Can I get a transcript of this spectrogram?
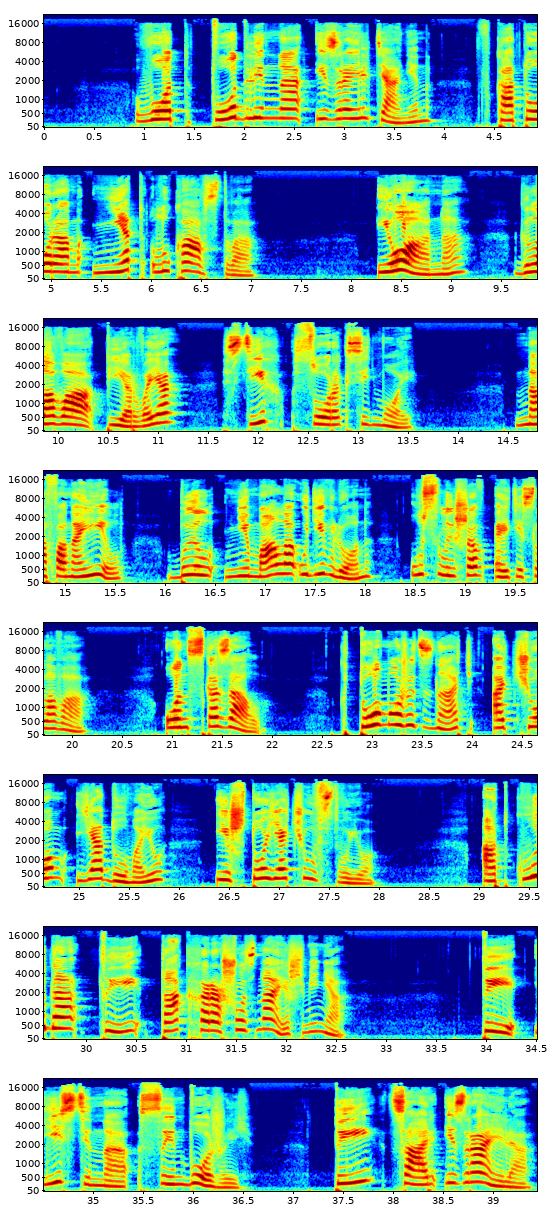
«Вот подлинно израильтянин, в котором нет лукавства». Иоанна, глава 1, стих 47. Нафанаил был немало удивлен, услышав эти слова. Он сказал, «Кто может знать, о чем я думаю и что я чувствую? Откуда ты так хорошо знаешь меня? Ты истинно Сын Божий. Ты царь Израиля.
